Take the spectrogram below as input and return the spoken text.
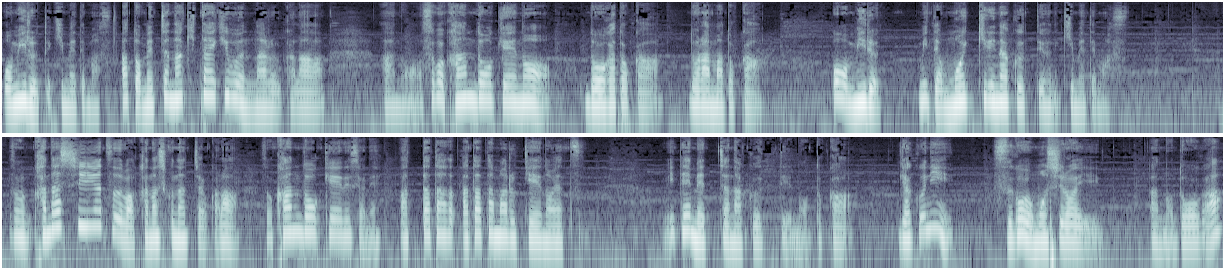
を見るって決めてます。あとめっちゃ泣きたい気分になるからあのすごい感動系の動画とかドラマとかを見る。見て思いっきり泣くっていうふうに決めてます。その悲しいやつは悲しくなっちゃうからその感動系ですよね。あたた温まる系のやつ。見てめっちゃ泣くっていうのとか逆にすごい面白いあの動画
